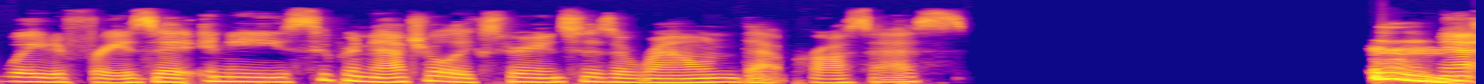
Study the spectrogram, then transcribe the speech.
way to phrase it, any supernatural experiences around that process? ma-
